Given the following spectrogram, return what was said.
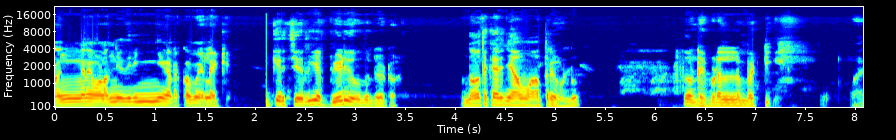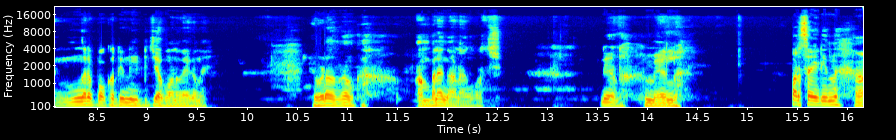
അങ്ങനെ വളഞ്ഞു തിരിഞ്ഞ് കിടക്കും മേളിലേക്ക്. എനിക്കൊരു ചെറിയ പേടി തോന്നുന്നുണ്ട് കേട്ടോ. ഒന്നാമത്തെ കാര്യം ഞാൻ മാത്രമേ ഉള്ളൂ. അതുകൊണ്ട് ഇവിടെ എല്ലാം വെട്ടി. ഭയങ്കര പൊക്കത്തിൽ നിന്ന് ഇടിച്ചാണ് പണിതേക്കുന്നത് ഇവിടെ നിന്ന് നമുക്ക് അമ്പലം കാണാം കുറച്ച്. ഇതാണ് മേളിൽ അപ്പുറ സൈഡിൽ നിന്ന് ആ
